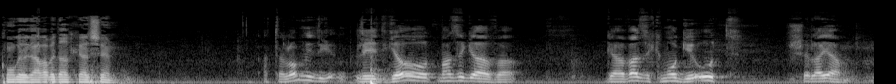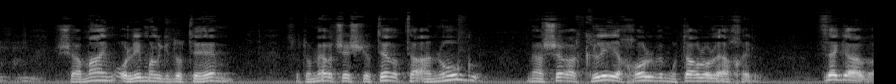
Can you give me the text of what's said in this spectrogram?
כמו גאווה בדרכי השם. אתה לא מתג... להתגאות, מה זה גאווה? גאווה זה כמו גאות של הים, שהמים עולים על גדותיהם. זאת אומרת שיש יותר תענוג מאשר הכלי יכול ומותר לו להאכל. זה גאווה.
